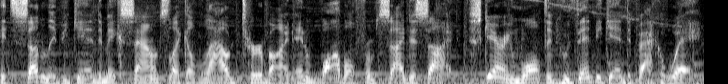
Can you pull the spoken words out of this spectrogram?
it suddenly began to make sounds like a loud turbine and wobble from side to side, scaring Walton, who then began to back away.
